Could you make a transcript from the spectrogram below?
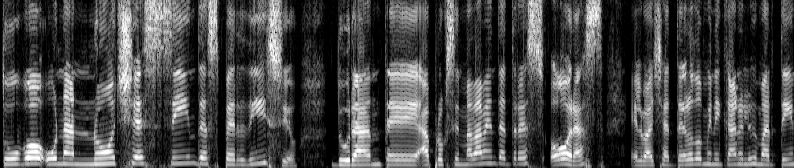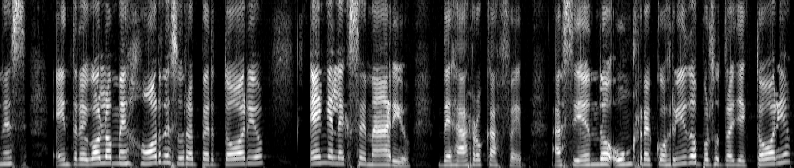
tuvo una noche sin desperdicio durante aproximadamente tres horas, el bachatero dominicano Luis Martínez entregó lo mejor de su repertorio en el escenario de Jarro Café, haciendo un recorrido por su trayectoria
